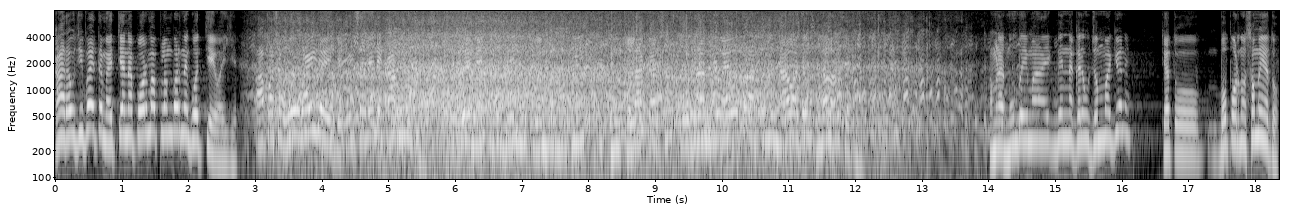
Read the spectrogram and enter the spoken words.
કાં રવજીભાઈ તમે અત્યારના પોરમાં પ્લમ્બરને ગોતી આવી છે આ પાછા હોય વાઈ જાય છે પૈસા લઈને કામ નથી બેન પ્લમ્બર નથી, હું કલાકાર છું પ્રોગ્રામ જેવો આવ્યો તો આ તો મને નાવા જવું નળ હરતો હમણાં મુંબઈમાં એક બેનના ઘરે હું જમવા ગયો ને, ત્યાં તો બપોરનો સમય હતો.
